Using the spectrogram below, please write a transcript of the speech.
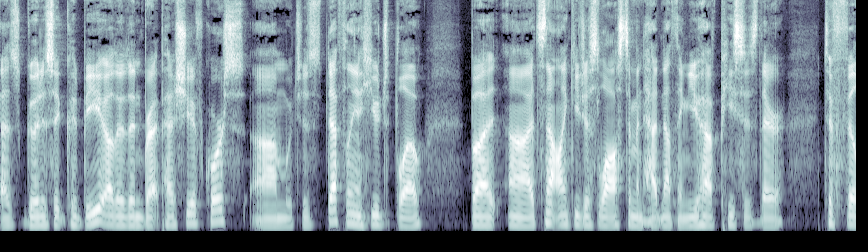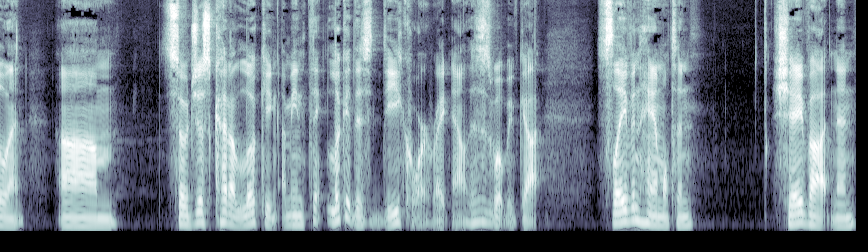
as good as it could be, other than Brett Pesce, of course, um, which is definitely a huge blow. But uh, it's not like you just lost him and had nothing. You have pieces there to fill in. Um, so just kind of looking, I mean, th- look at this D corps right now. This is what we've got: Slavin Hamilton, Skjei Vatanen,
